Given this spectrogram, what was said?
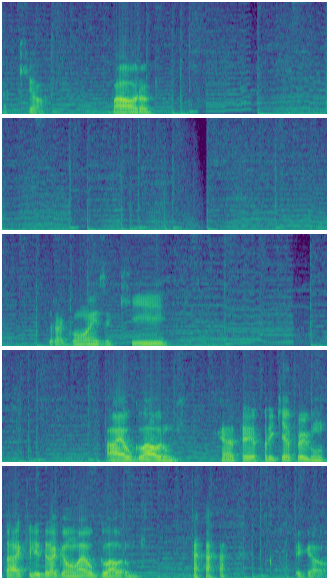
Aqui, ó, Balrog. Dragões aqui. Ah, é o Glaurung. Até falei que ia perguntar, aquele dragão lá é o Glaurung. Legal.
